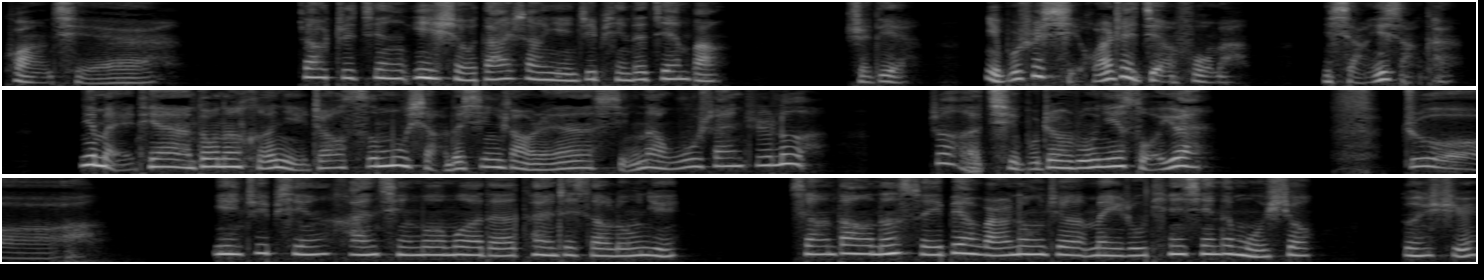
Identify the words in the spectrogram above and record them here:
况且，赵志敬一手搭上尹志平的肩膀：“师弟，你不是喜欢这贱妇吗？你想一想看。”你每天都能和你朝思暮想的心上人行那巫山之乐，这岂不正如你所愿？这，尹志平含情脉脉地看着小龙女，想到能随便玩弄这美如天仙的母兽，顿时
